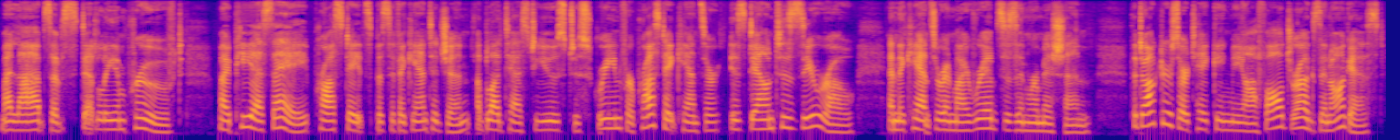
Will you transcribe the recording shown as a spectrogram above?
My labs have steadily improved. My PSA, prostate specific antigen, a blood test used to screen for prostate cancer, is down to zero, and the cancer in my ribs is in remission. The doctors are taking me off all drugs in August.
